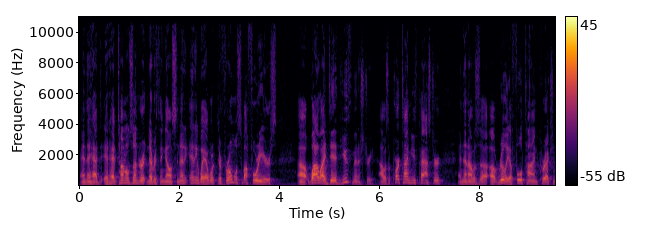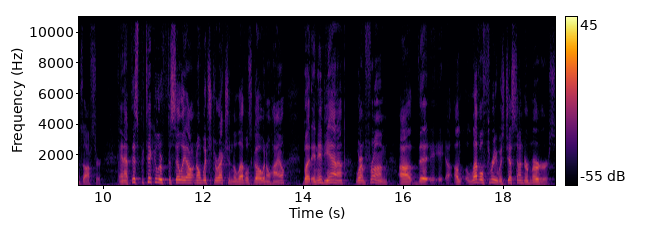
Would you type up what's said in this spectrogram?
and they had it had tunnels under it and everything else. And any, anyway, I worked there for almost about four years uh, while I did youth ministry. I was a part-time youth pastor, and then I was a, a, really a full-time corrections officer. And at this particular facility, I don't know which direction the levels go in Ohio, but in Indiana, where I'm from, uh, the uh, level three was just under murderers.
